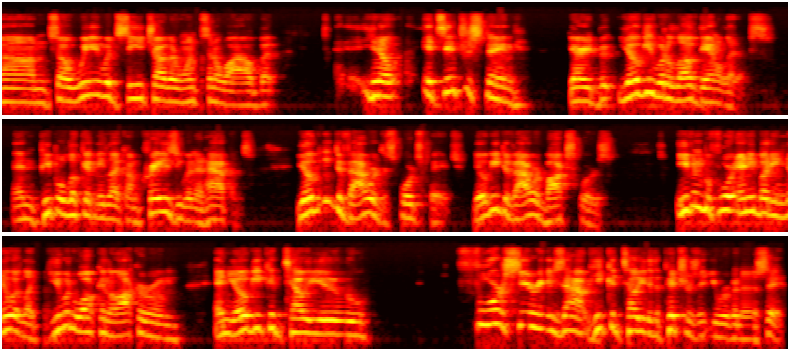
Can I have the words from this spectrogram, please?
Um, so we would see each other once in a while. But you know, it's interesting, Gary. Yogi would have loved analytics, and people look at me like I'm crazy when that happens. Yogi devoured the sports page. Yogi devoured box scores. Even before anybody knew it, like you would walk in the locker room and Yogi could tell you four series out, he could tell you the pitchers that you were going to see.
